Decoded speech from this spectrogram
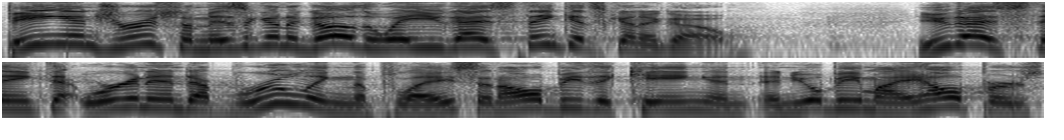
being in Jerusalem isn't going to go the way you guys think it's going to go. You guys think that we're going to end up ruling the place and I'll be the king and, and you'll be my helpers,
